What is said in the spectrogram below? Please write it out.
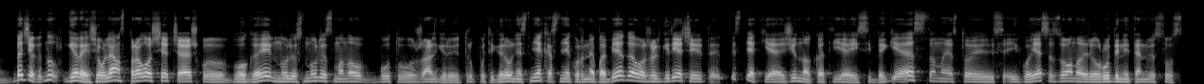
bet čia, nu, gerai, Šiauliams pralošė, čia aišku blogai, 0-0, manau, būtų žalgeriui truputį geriau, nes niekas niekur nepabėga, o žalgeriečiai tai vis vis tiek jie žino, kad jie įsibėgės tenais to eigoje sezono ir jau rudenį ten visus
